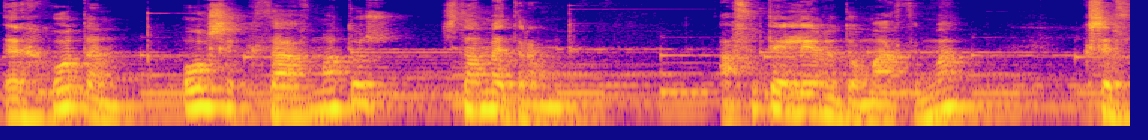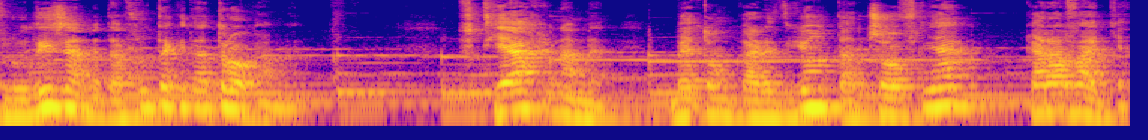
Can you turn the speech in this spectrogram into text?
ερχόταν ως εκθαύματος στα μέτρα μου. Αφού τελείωνε το μάθημα, ξεφλουδίζαμε τα φρούτα και τα τρώγαμε. Φτιάχναμε με τον καρδιόν τα τσόφλια καραβάκια.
